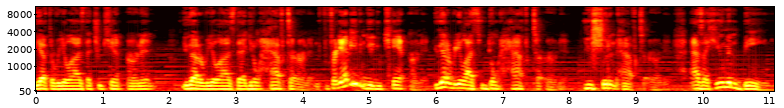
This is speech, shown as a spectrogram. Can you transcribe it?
You have to realize that you can't earn it. You got to realize that you don't have to earn it. Forget even you, you can't earn it. You got to realize you don't have to earn it. You shouldn't have to earn it. As a human being,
